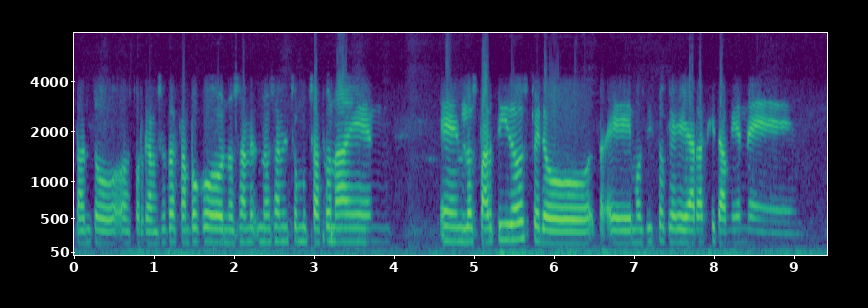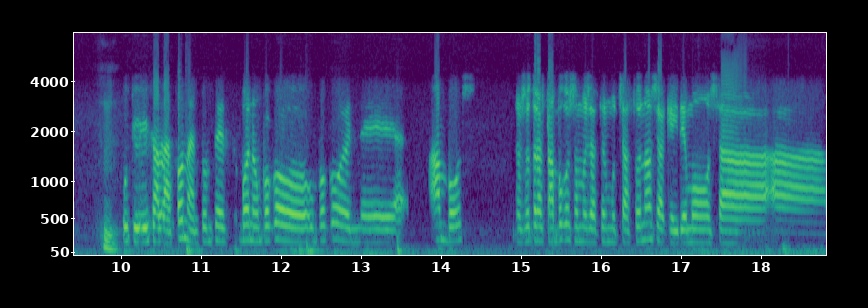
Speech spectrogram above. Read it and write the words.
tanto, porque a nosotros tampoco nos han, nos han hecho mucha zona en, en los partidos, pero eh, hemos visto que Araski también eh, hmm. utiliza la zona. Entonces, bueno, un poco, un poco en eh, ambos. Nosotras tampoco somos de hacer mucha zona, o sea que iremos a,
